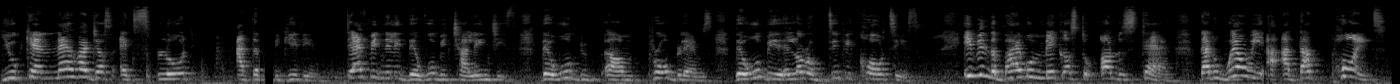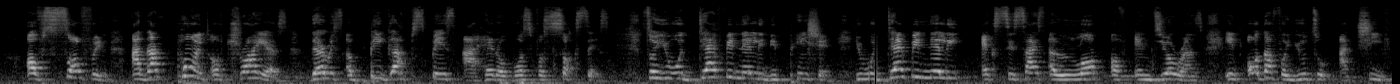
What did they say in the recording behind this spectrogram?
You can never just explode at the beginning. Definitely, there will be challenges, there will be um, problems, there will be a lot of difficulties. Even the Bible makes us to understand that when we are at that point of suffering, at that point of trials, there is a bigger space ahead of us for success. So you will definitely be patient. You will definitely exercise a lot of endurance in order for you to achieve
